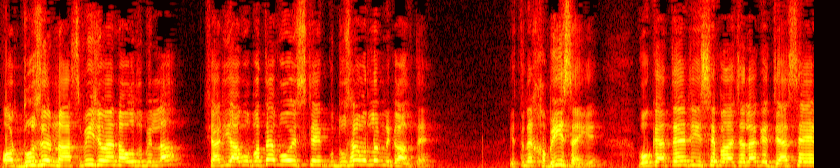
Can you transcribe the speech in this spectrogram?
اور دوسرے ناسبی جو ہے نعوذ باللہ شاہ جی آپ کو پتا ہے، وہ اس کے دوسرا مطلب نکالتے ہیں۔ اتنے خبیص ہیں یہ۔ وہ کہتے ہیں جی اس سے پتا چلا کہ جیسے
